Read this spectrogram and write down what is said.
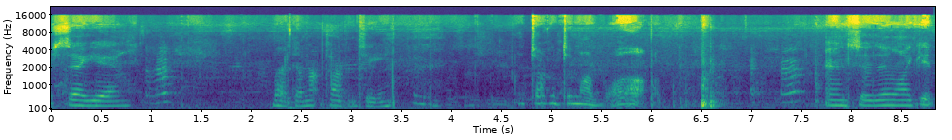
So, yeah. But I'm not talking to you. I'm talking to my blog. And so then, like, it,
